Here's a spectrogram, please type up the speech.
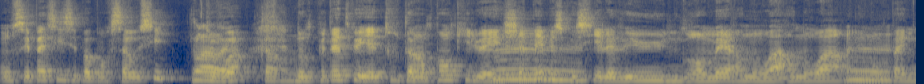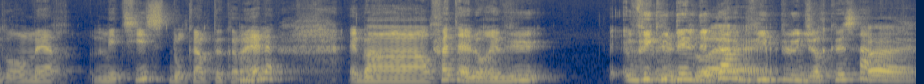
On sait pas si c'est pas pour ça aussi tu Ouais, vois. carrément. donc peut-être qu'il y a tout un pan qui lui a échappé parce que si elle avait eu une grand-mère noire noire et non Mhm. pas une grand-mère métisse donc un peu comme elle et ben en fait elle aurait vu vécu dès le départ une vie plus dure que ça. Ouais.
